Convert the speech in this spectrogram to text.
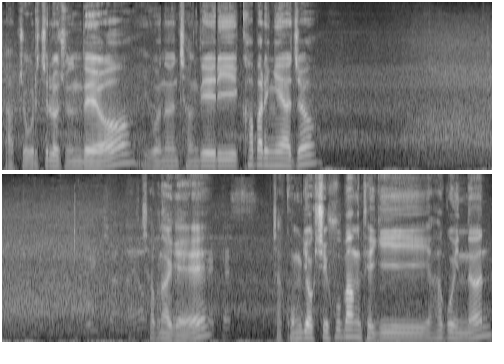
자, 앞쪽으로 찔러주는데요. 이거는 장대일이 카바링 해야죠. 차분하게. 자 공격 시 후방 대기하고 있는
